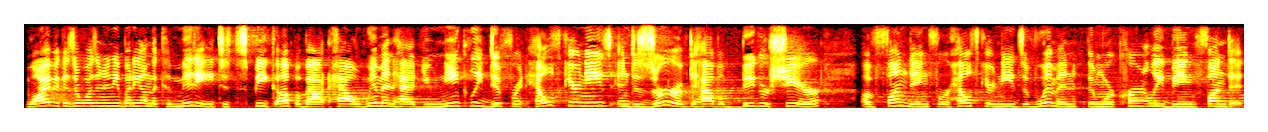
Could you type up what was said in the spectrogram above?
Why? Because there wasn't anybody on the committee to speak up about how women had uniquely different health care needs and deserved to have a bigger share of funding for health care needs of women than were currently being funded.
